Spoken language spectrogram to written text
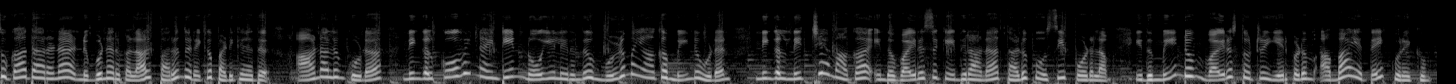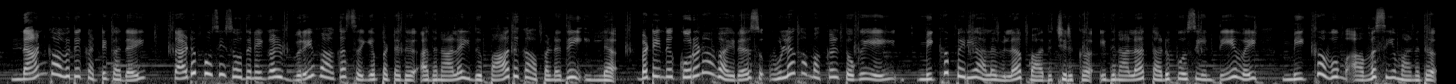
சுகாதாரண நிபுணர்களால் பரிந்துரைக்கப்படுகிறது. ஆனாலும் கூட நீங்கள் கோவிட் நைன்டீன் நோயிலிருந்து முழுமையாக மீண்டவுடன் நீங்கள் நிச்சயமாக இந்த வைரசுக்கு எதிரான தடுப்பூசி போடலாம். இது மீண்டும் வைரஸ் தொற்று ஏற்படும் அபாயத்தை குறைக்கும். நான்காவது கட்டுக்கதை தடுப்பூசி சோதனைகள் விரைவாக செய்யப்பட்டது. அதனால இது பாதுகாப்பானது இல்ல. பட் இந்த கொரோனா வைரஸ் உலக மக்கள் தொகையை மிகப்பெரிய அளவுல பாதிச்சிருக்கு. இதனால தடுப்பூசியின் தேவை மிகவும் அவசியமானது.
